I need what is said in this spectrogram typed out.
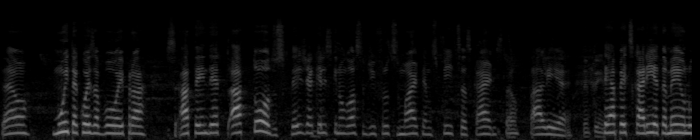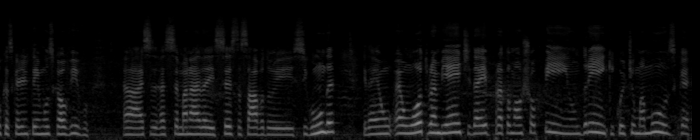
Então, muita coisa boa aí pra atender a todos, desde aqueles que não gostam de frutos do mar, temos pizzas, carnes, então tá ali. É. Tem, tem... tem, a petiscaria também, o Lucas, que a gente tem música ao vivo ah, essa, essa semana aí, sexta, sábado e segunda, que daí é um, é um outro ambiente, daí para tomar um shopping, um drink, curtir uma música,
